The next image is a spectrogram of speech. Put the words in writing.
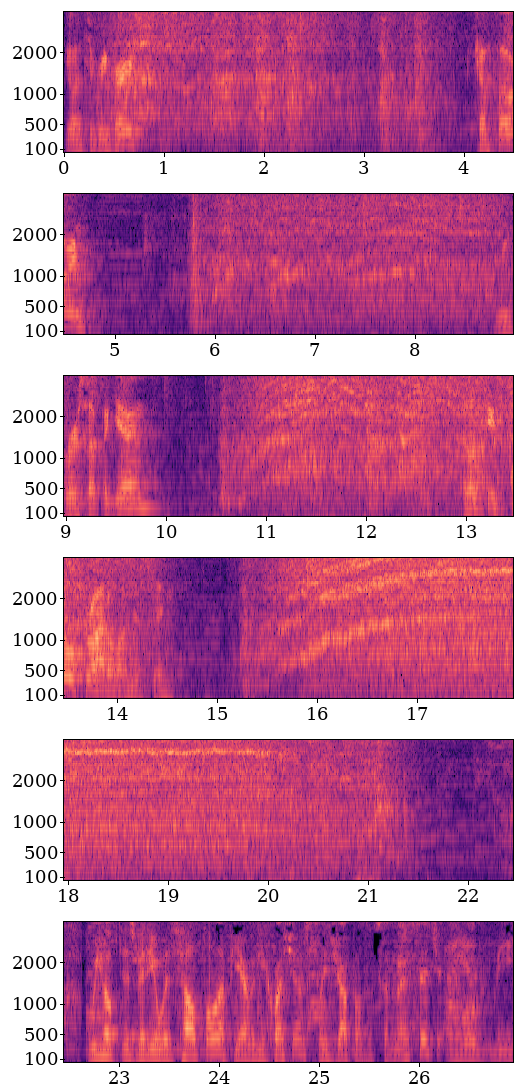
Go into reverse. Come forward. Reverse up again. And let's use full throttle on this thing. We hope this video was helpful. If you have any questions, please drop us a message and we'll be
